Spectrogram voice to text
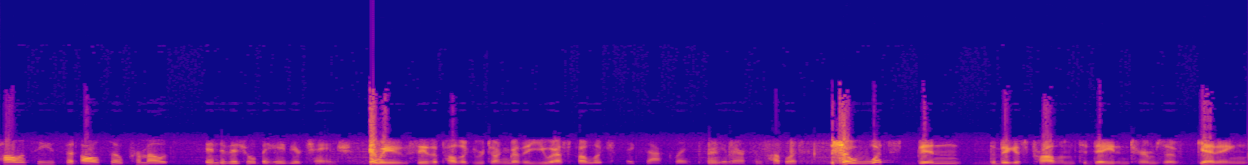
policies but also promotes individual behavior change. And when you say the public, we're talking about the U.S. public? Exactly, right. the American public. So, what's been the biggest problem to date in terms of getting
